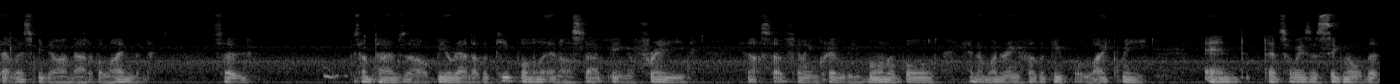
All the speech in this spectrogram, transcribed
that lets me know I'm out of alignment. So sometimes I'll be around other people and I'll start being afraid and I'll start feeling incredibly vulnerable and I'm wondering if other people like me. And that's always a signal that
